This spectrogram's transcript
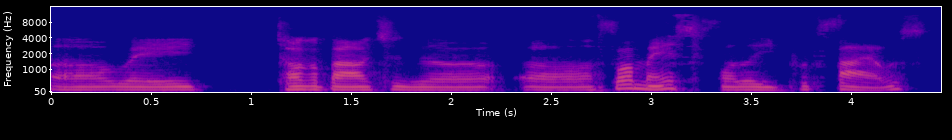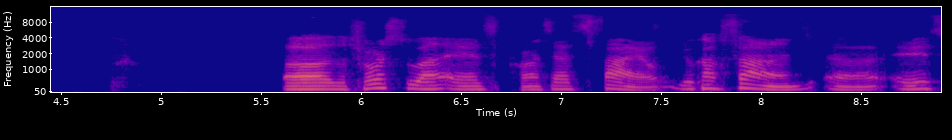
uh, we talk about the uh, formats for the input files. The first one is process file. You can find it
